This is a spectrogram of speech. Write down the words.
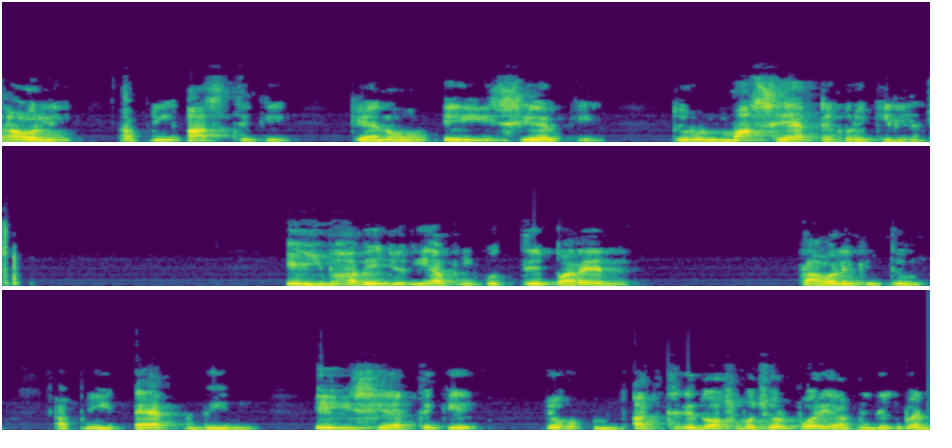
তাহলে আপনি আজ থেকে কেন এই শেয়ারকে ধরুন মাসে একটা করে কিনলেন? এইভাবে যদি আপনি করতে পারেন, তাহলে কিন্তু আপনি একদিন এই শেয়ার থেকে যখন, আজ থেকে দশ বছর পরে আপনি দেখবেন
